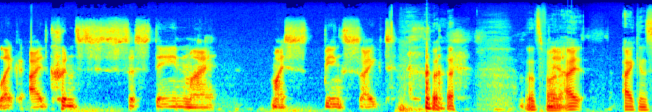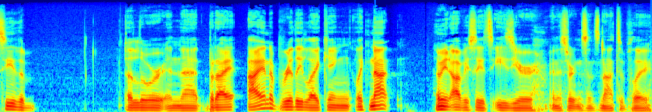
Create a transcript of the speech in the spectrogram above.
like I couldn't sustain my my being psyched. That's fun. Yeah. I I can see the allure in that, but I I end up really liking like not. I mean, obviously, it's easier in a certain sense not to play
